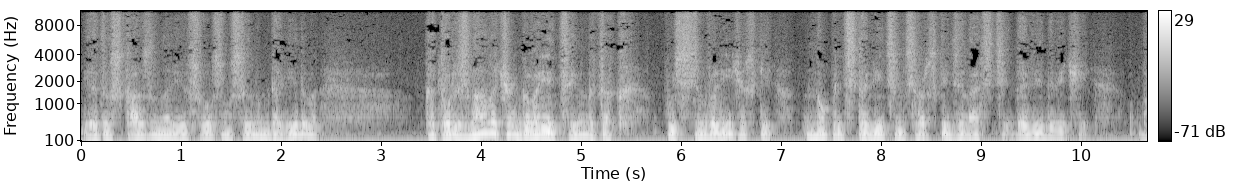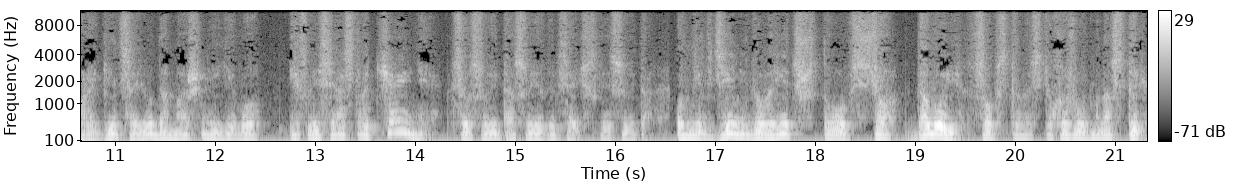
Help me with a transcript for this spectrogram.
И это сказано Иисусом, сыном Давидова, который знал, о чем говорит, именно как пусть символический, но представитель царской династии Давидовичей. Враги царю домашние его. Экклесиаст в отчаянии. Все суета, суета, всяческая суета. Он нигде не говорит, что все, долой собственность, ухожу в монастырь,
